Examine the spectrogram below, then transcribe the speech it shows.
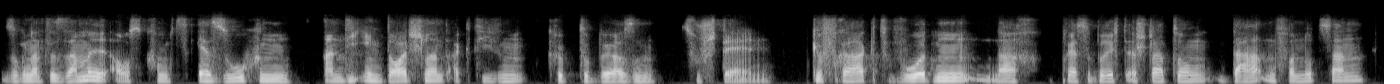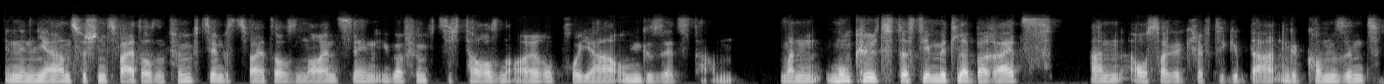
sogenannte Sammelauskunftsersuchen an die in Deutschland aktiven Kryptobörsen zu stellen. Gefragt wurden nach Presseberichterstattung Daten von Nutzern in den Jahren zwischen 2015 bis 2019 über 50.000 Euro pro Jahr umgesetzt haben. Man munkelt, dass die Ermittler bereits an aussagekräftige Daten gekommen sind,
